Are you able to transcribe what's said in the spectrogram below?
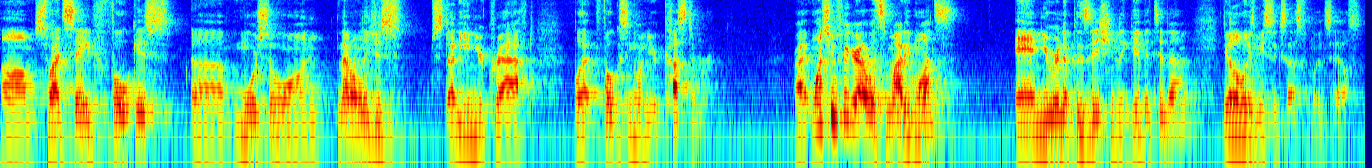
Um, so I'd say focus uh, more so on not only just studying your craft, but focusing on your customer, right? Once you figure out what somebody wants and you're in a position to give it to them, you'll always be successful in sales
